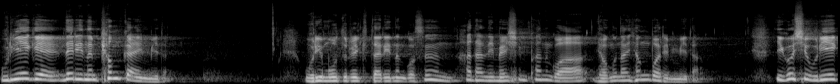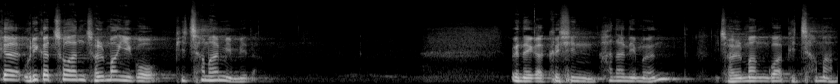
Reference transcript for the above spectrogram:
우리에게 내리는 평가입니다. 우리 모두를 기다리는 것은 하나님의 심판과 영원한 형벌입니다. 이것이 우리가, 우리가 처한 절망이고 비참함입니다. 은혜가 크신 하나님은 절망과 비참함,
